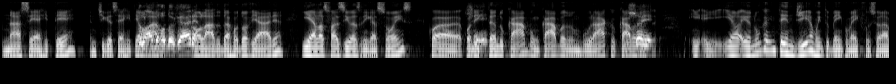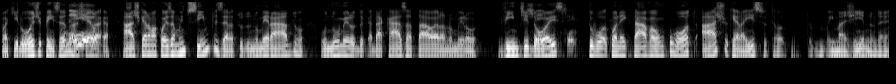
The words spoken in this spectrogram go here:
na CRT, antiga CRT, ao lado, lado ao lado da rodoviária, e elas faziam as ligações, conectando o cabo, um cabo num buraco, o cabo. E, e eu, eu, nunca entendia muito bem como é que funcionava aquilo. Hoje, pensando, acho que, era, acho que, era, uma coisa muito simples, era tudo numerado, o número da casa tal era número 22, sim, sim. tu conectava um com o outro. Acho que era isso, tô, tô, imagino, né?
